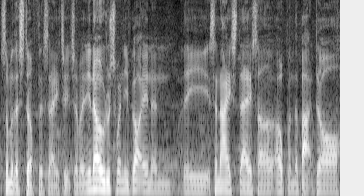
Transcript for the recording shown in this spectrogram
some of the stuff they say to each other. And You know, just when you've got in and the it's a nice day, so I'll open the back door.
